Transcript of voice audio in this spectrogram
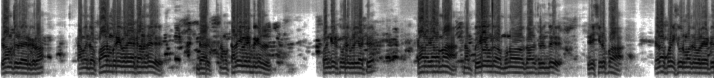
கிராமத்தில் இருக்கிறோம். நம்ம இந்த பாரம்பரிய விளையாட்டானது இந்த நம்ம கலை விரும்பிகள் பங்கேற்குவது விளையாட்டு. காலகாலமாக நம் பெரியவங்க முன்னோர் காலத்துலேருந்து இது சிறப்பாக நிலப்புடை மாத விளையாட்டு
